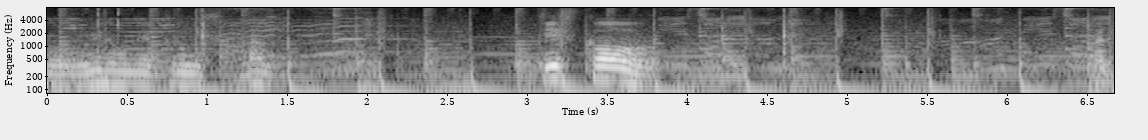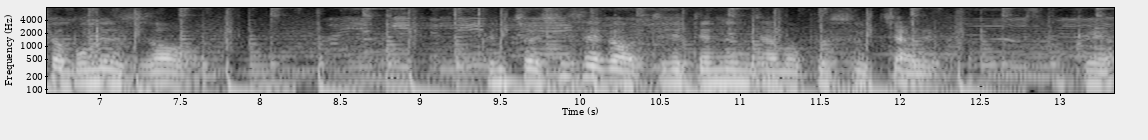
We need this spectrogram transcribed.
뭐 우리 동네 부동산. 디스코 살펴보면서 근처 시세가 어떻게 됐는지 한번 볼 수 있지 않을까? 그래요?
